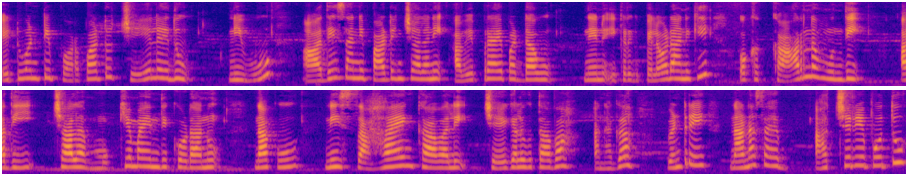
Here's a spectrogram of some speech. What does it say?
ఎటువంటి పొరపాటు చేయలేదు. నీవు ఆదేశాన్ని పాటించాలని అభిప్రాయపడ్డావు. నేను ఇక్కడికి పిలవడానికి ఒక కారణం ఉంది. అది చాలా ముఖ్యమైనది కూడాను. నాకు నీ సహాయం కావాలి. చేయగలుగుతావా? అనగా వెంటనే నానాసాహెబ్ ఆశ్చర్యపోతూ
